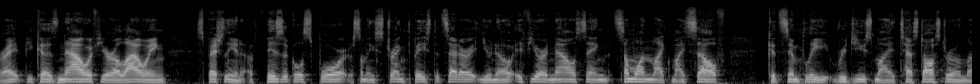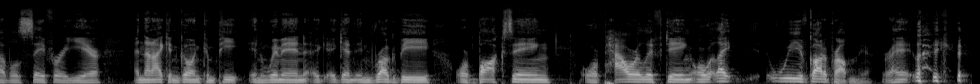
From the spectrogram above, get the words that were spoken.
right? Because now if you're allowing, especially in a physical sport or something strength based, et cetera, you know, if you're now saying that someone like myself could simply reduce my testosterone levels, say for a year, and then I can go and compete in women again in rugby or boxing or powerlifting or like we've got a problem here, right? Like,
